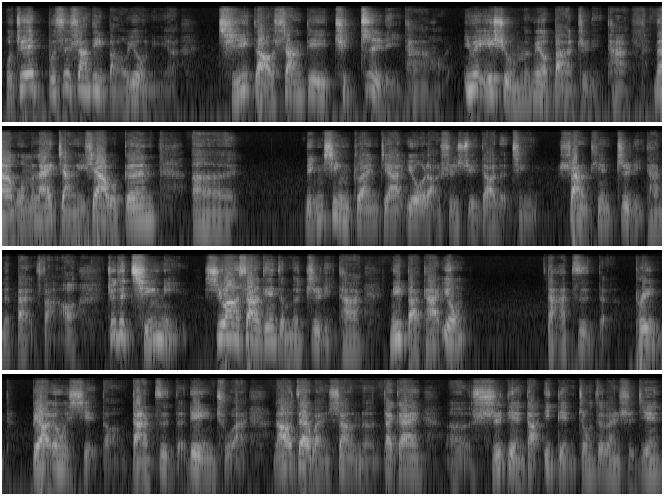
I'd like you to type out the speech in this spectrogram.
我觉得不是上帝保佑你啊，祈祷上帝去治理他哈，因为也许我们没有办法治理他。那我们来讲一下我跟呃灵性专家优老师学到的，请。上天治理他的办法哦，就是请你希望上天怎么治理他，你把它用打字的 print，不要用写的，打字的列印出来，然后在晚上呢，大概呃十点到一点钟这段时间，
